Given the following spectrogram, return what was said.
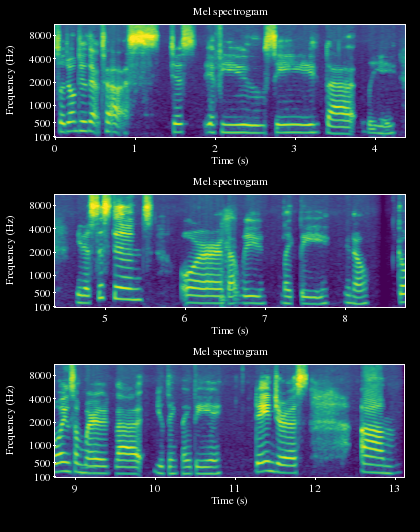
So don't do that to us. Just if you see that we need assistance or that we like be, you know, going somewhere that you think may be dangerous, um,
